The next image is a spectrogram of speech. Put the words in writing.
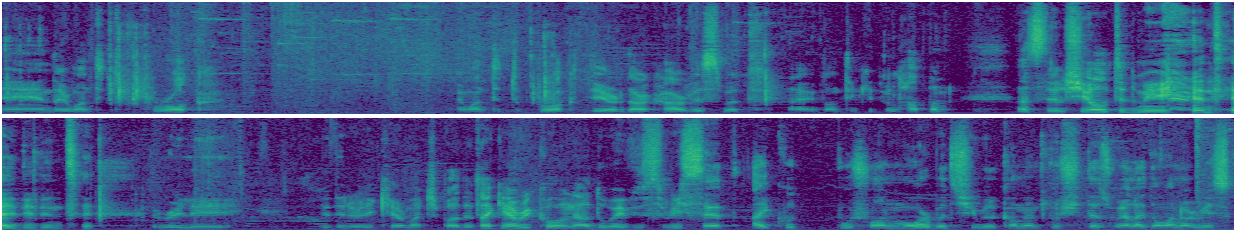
and I wanted to proc I wanted to proc their Dark Harvest but I don't think it will happen but still she ulted me and I didn't really didn't really care much about it I can recall now the wave is reset I could push one more but she will come and push it as well I don't want to risk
